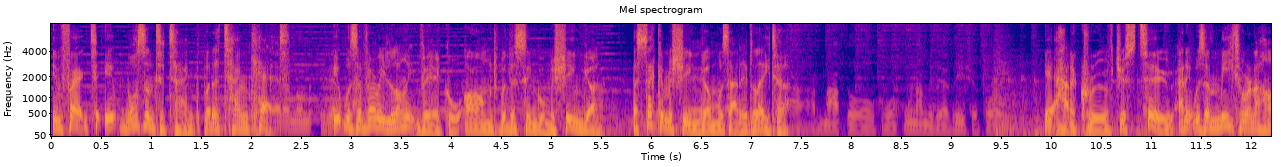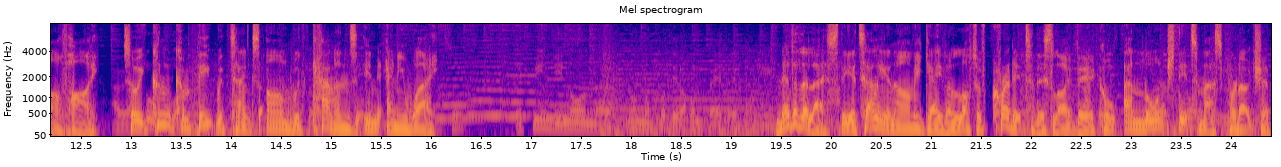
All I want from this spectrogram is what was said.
In fact, it wasn't a tank but a tankette. It was a very light vehicle armed with a single machine gun. A second machine gun was added later. It had a crew of just two, and it was a metre and a half high, so it couldn't compete with tanks armed with cannons in any way. Nevertheless, the Italian army gave a lot of credit to this light vehicle and launched its mass production.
